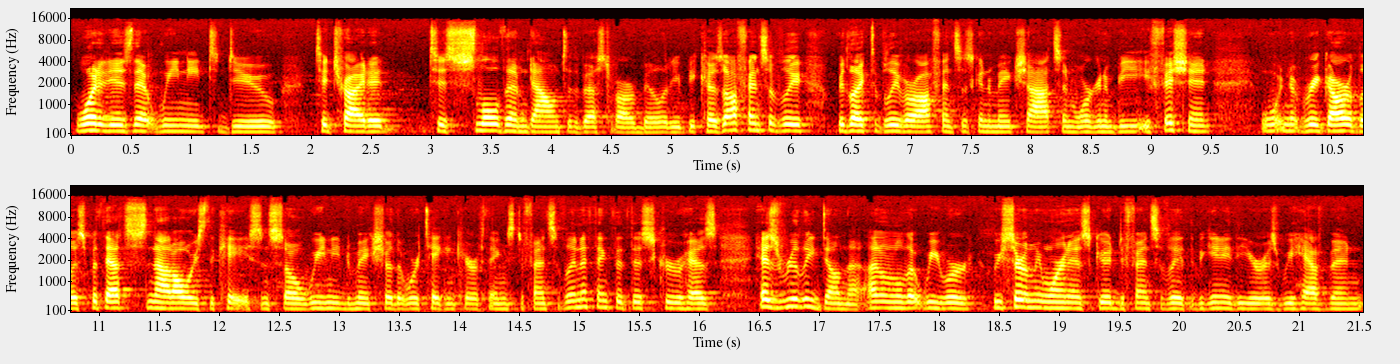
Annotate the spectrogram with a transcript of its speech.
what it is that we need to do to try to, to slow them down to the best of our ability. Because offensively, we'd like to believe our offense is going to make shots and we're going to be efficient regardless, but that's not always the case. And so we need to make sure that we're taking care of things defensively. And I think that this crew has, has really done that. I don't know that we were, we certainly weren't as good defensively at the beginning of the year as we have been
